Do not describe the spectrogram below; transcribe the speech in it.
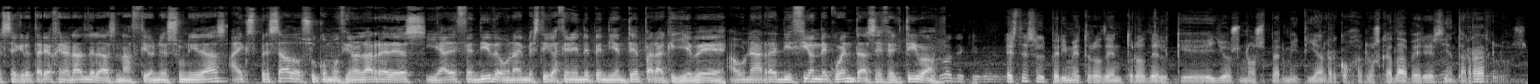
El secretario general de las Naciones Unidas ha expresado su conmoción en las redes y ha defendido una investigación independiente para que lleve a una rendición de cuentas efectiva. Este es el perímetro dentro del que ellos nos permitían recoger los cadáveres y enterrarlos.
